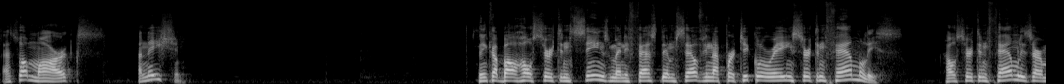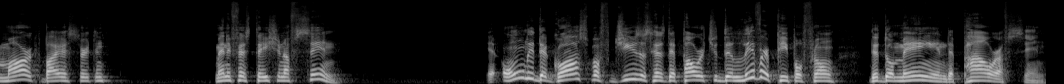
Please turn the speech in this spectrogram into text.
That's what marks a nation. Think about how certain sins manifest themselves in a particular way in certain families. How certain families are marked by a certain manifestation of sin. And only the gospel of Jesus has the power to deliver people from the domain, the power of sin.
